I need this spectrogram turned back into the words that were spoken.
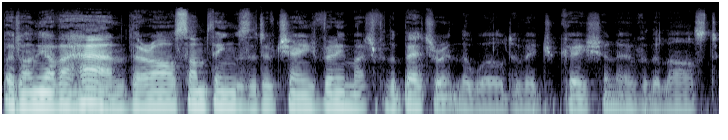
but on the other hand, there are some things that have changed very much for the better in the world of education over the last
